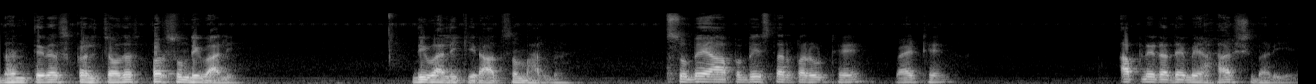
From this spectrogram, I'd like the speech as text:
धनतेरस कल चौदह परसों दिवाली। दिवाली की रात संभालना सुबह आप बिस्तर पर उठे, बैठे, अपने हृदय में हर्ष भरिए।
